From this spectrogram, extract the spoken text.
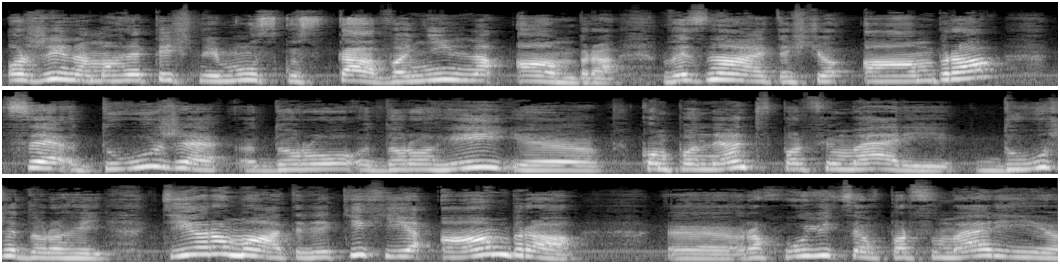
ожина магнетичний мускус та ванільна амбра. Ви знаєте, що амбра це дуже доро- дорогий е, компонент в парфюмерії. Дуже дорогий. Ті аромати, в яких є амбра, е, рахуються в парфюмерії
